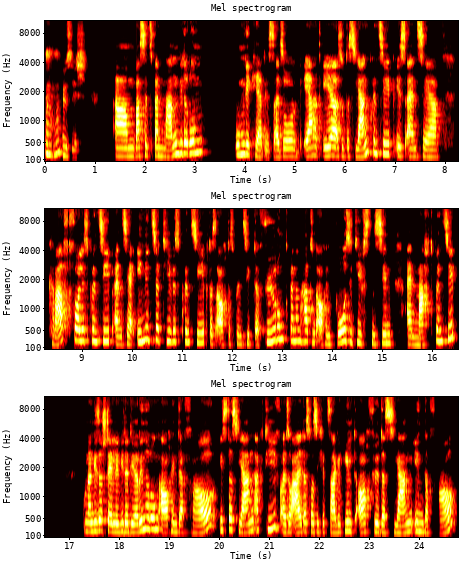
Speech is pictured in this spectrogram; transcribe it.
mhm. physisch ähm, was jetzt beim Mann wiederum umgekehrt ist. Also er hat eher, also das Yang-Prinzip ist ein sehr kraftvolles Prinzip, ein sehr initiatives Prinzip, das auch das Prinzip der Führung drinnen hat und auch im positivsten Sinn ein Machtprinzip. Und an dieser Stelle wieder die Erinnerung, auch in der Frau ist das Yang aktiv. Also all das, was ich jetzt sage, gilt auch für das Yang in der Frau.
